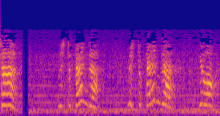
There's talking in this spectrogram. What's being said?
sir. Mr. Pender. Mr. Pender. You're.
